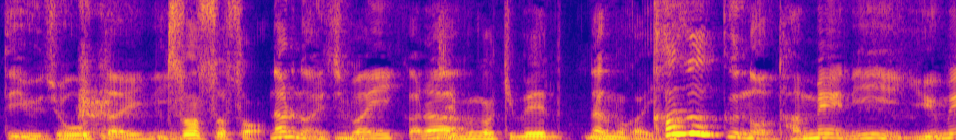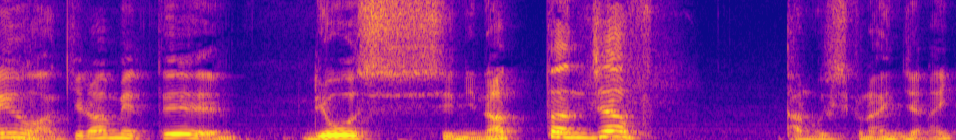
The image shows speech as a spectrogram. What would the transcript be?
ていう状態にそうそうそう。なるのが一番いいから,、自分が決めるのがいい。家族のために夢を諦めて漁師になったんじゃ楽しくないんじゃないっ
